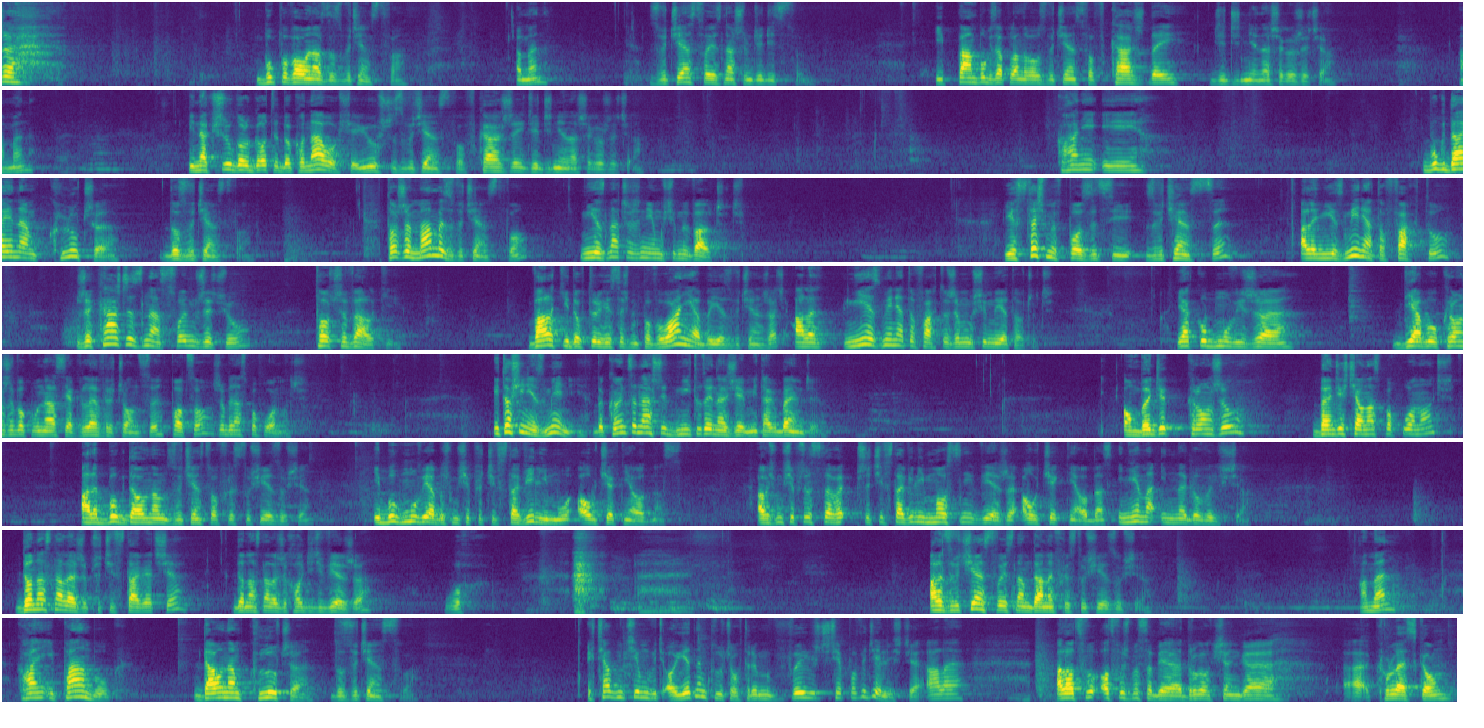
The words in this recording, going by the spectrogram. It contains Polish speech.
że Bóg powołał nas do zwycięstwa. Amen? Zwycięstwo jest naszym dziedzictwem. I Pan Bóg zaplanował zwycięstwo w każdej dziedzinie naszego życia. Amen? I na krzyżu Golgoty dokonało się już zwycięstwo w każdej dziedzinie naszego życia. Kochani, i Bóg daje nam klucze do zwycięstwa. To, że mamy zwycięstwo, nie znaczy, że nie musimy walczyć. Jesteśmy w pozycji zwycięzcy, ale nie zmienia to faktu, że każdy z nas w swoim życiu toczy walki. Walki, do których jesteśmy powołani, aby je zwyciężać, ale nie zmienia to faktu, że musimy je toczyć. Jakub mówi, że diabeł krąży wokół nas jak lew ryczący. Po co? Żeby nas pochłonąć. I to się nie zmieni. Do końca naszych dni tutaj na ziemi tak będzie. On będzie krążył, będzie chciał nas pochłonąć, ale Bóg dał nam zwycięstwo w Chrystusie Jezusie. I Bóg mówi, abyśmy się przeciwstawili Mu, a ucieknie od nas. Abyśmy się przeciwstawili mocniej wierze, a ucieknie od nas. I nie ma innego wyjścia. Do nas należy przeciwstawiać się, do nas należy chodzić w wierze. Ale zwycięstwo jest nam dane w Chrystusie Jezusie. Amen? Kochani, i Pan Bóg dał nam klucze do zwycięstwa. I chciałbym Ci mówić o jednym kluczu, o którym Wy już dzisiaj powiedzieliście, ale, ale otw- otwórzmy sobie drugą księgę e, królewską.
